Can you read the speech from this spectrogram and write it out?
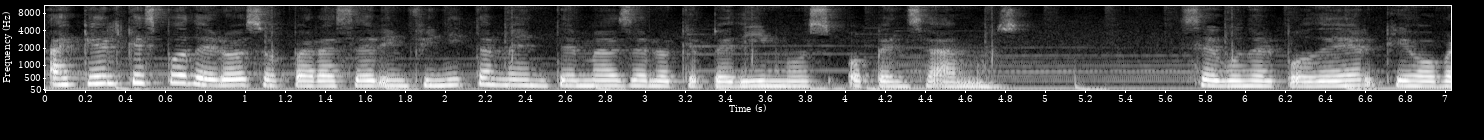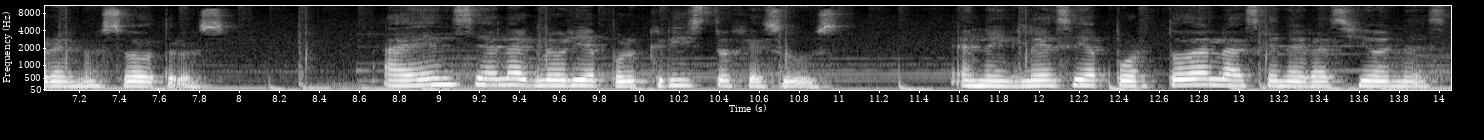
aquel que es poderoso para hacer infinitamente más de lo que pedimos o pensamos, según el poder que obra en nosotros. A Él sea la gloria por Cristo Jesús, en la Iglesia por todas las generaciones,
